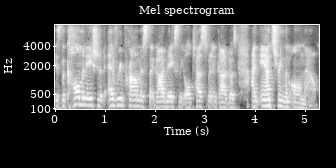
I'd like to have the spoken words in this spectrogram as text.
is the culmination of every promise that God makes in the Old Testament. And God goes, I'm answering them all now.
